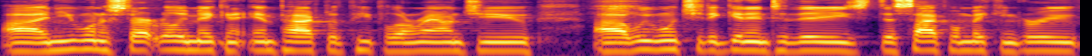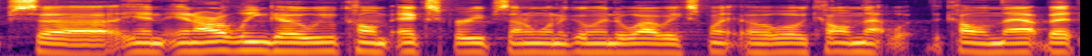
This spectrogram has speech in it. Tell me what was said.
uh, and you want to start really making an impact with people around you uh, we want you to get into these disciple making groups uh, in, in our lingo. We would call them x groups. I don't want to go into why we explain uh, why we call them that call them that but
